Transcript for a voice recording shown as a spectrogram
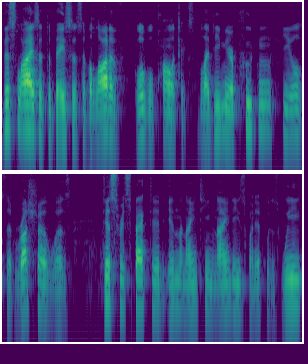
this lies at the basis of a lot of global politics. Vladimir Putin feels that Russia was disrespected in the 1990s when it was weak.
